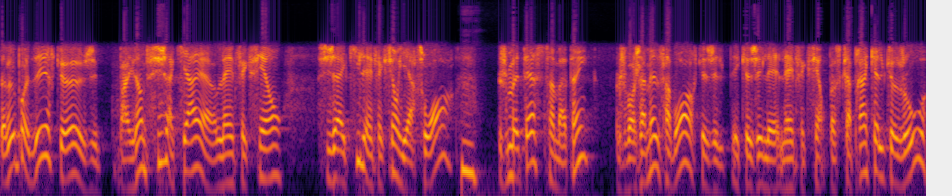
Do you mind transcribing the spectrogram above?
ça veut pas dire que j'ai, par exemple, si j'acquiers l'infection, si j'ai acquis l'infection hier soir, hmm. je me teste ce matin, je vais jamais le savoir que j'ai que j'ai l'infection parce que ça prend quelques jours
